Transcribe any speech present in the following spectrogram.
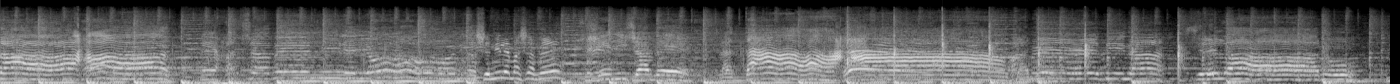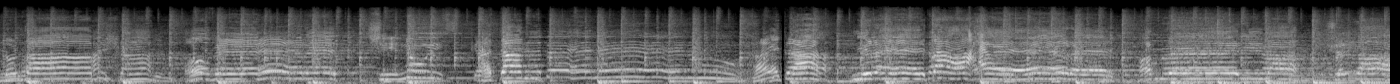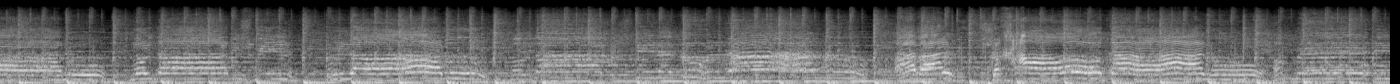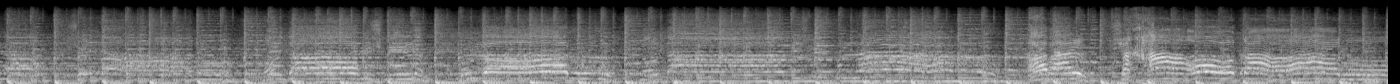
אחד שווה מיליונים, השני למה שווה? שני שווה לדעת. המדינה שלנו נולדה בשביל עוברת שינוי קטן בינינו הייתה נראית אחרת המדינה שלנו נולדה בשביל שכחה אותנו המדינה שלנו נולדה בשביל כולנו נולדה בשביל כולנו אבל שכחה אותנו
